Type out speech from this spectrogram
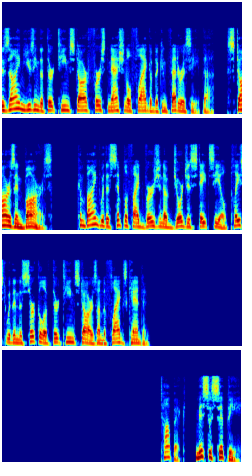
Design using the 13-star First National Flag of the Confederacy the Stars and Bars, combined with a simplified version of Georgia's state seal placed within the circle of 13 stars on the flag's canton. Mississippi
